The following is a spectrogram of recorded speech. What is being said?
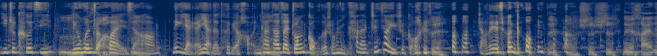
一只柯基、嗯灵魂转换一下啊。那个演员演的特别好，你看他在装狗的时候，你看他真像一只狗，对，长得也像狗，对，嗯，是是，那个孩子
